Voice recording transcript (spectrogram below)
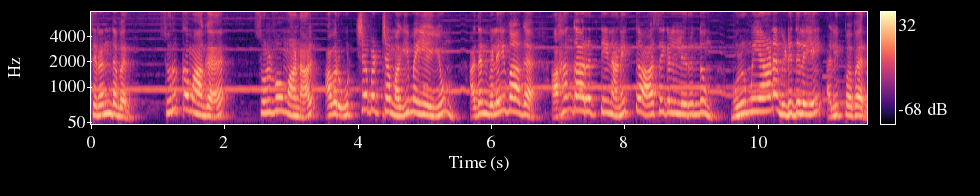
சிறந்தவர். சுருக்கமாக சொல்வோமானால் அவர் உச்சபட்ச மகிமையையும் அதன் விளைவாக அகங்காரத்தின் அனைத்து ஆசைகளிலிருந்தும் முழுமையான விடுதலையை அளிப்பவர்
